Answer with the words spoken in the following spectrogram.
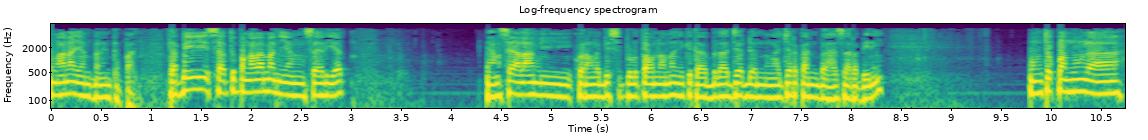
mana yang paling tepat. Tapi satu pengalaman yang saya lihat yang saya alami kurang lebih 10 tahun lamanya kita belajar dan mengajarkan bahasa Arab ini untuk pemula,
